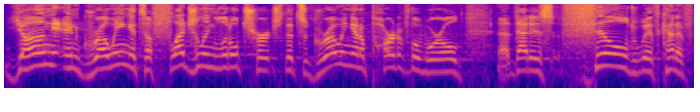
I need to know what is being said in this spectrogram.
young and growing. It's a fledgling little church that's growing in a part of the world uh, that is filled with kind of,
